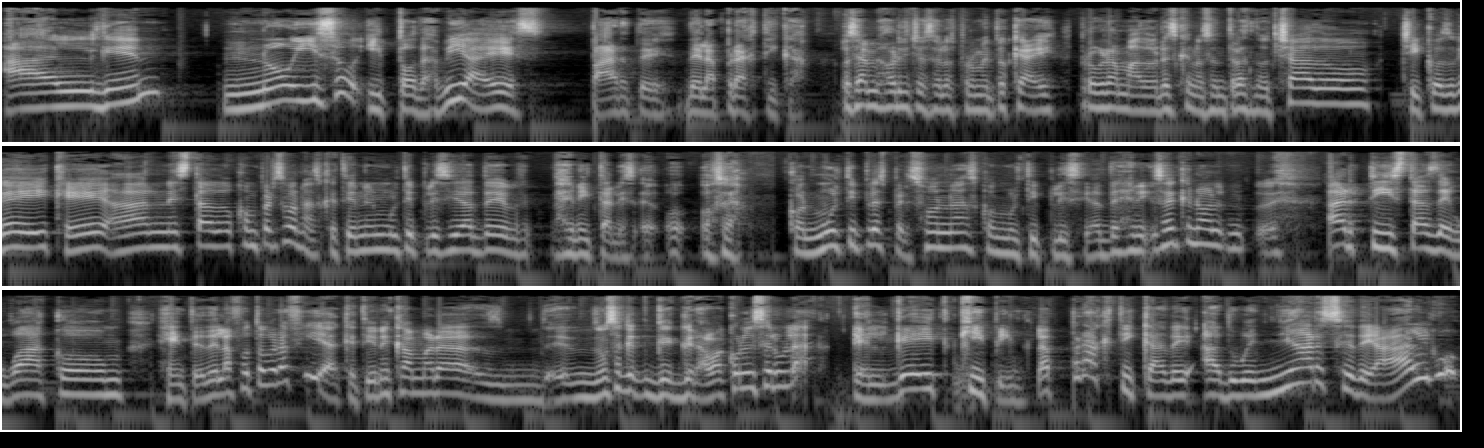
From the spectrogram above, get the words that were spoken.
alguien no hizo y todavía es parte de la práctica. O sea, mejor dicho, se los prometo que hay programadores que nos han trasnochado, chicos gay que han estado con personas que tienen multiplicidad de genitales. Eh, o, sea, con múltiples personas, con multiplicidad de genitales. O que no eh, artistas de Wacom, gente de la fotografía que tiene cámaras, eh, no sé, que, que graba con el celular. El gatekeeping, la práctica de adueñarse de algo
